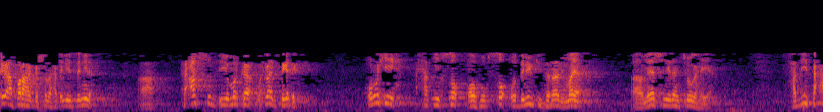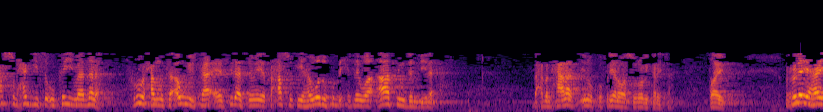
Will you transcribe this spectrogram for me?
dhagaha faraha gashada ha dhegaysanina tacasub iyo marka waxbaad iskaga dhegtay war wixii xaqiiqso oo hubso oo daliilkiisa raadi maya. Meeshaydaan joogahaya haddii tacasub xaggiisa uu ka yimaadana ruuxa muta'awilkaa ee sidaa sameeye tacasubkii hawadu ku bixisay waa aasim dembiile baxdalxaalaat inuu kufriyana waa suroobi karaysaa ayib wuxuu leeyahay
